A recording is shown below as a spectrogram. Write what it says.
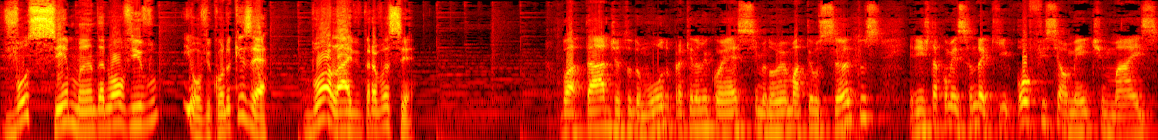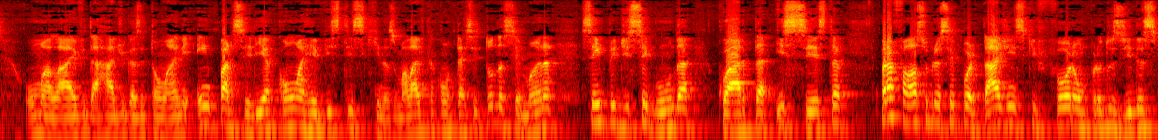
você manda no ao vivo e ouve quando quiser. Boa live para você. Boa tarde a todo mundo. Para quem não me conhece, meu nome é Matheus Santos e a gente está começando aqui oficialmente mais uma live da Rádio Gazeta Online em parceria com a revista Esquinas. Uma live que acontece toda semana, sempre de segunda, quarta e sexta, para falar sobre as reportagens que foram produzidas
